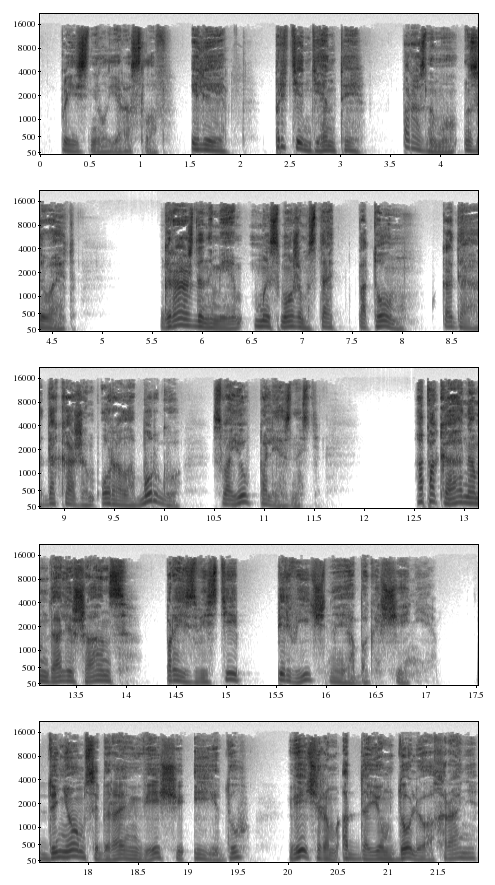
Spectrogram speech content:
— пояснил Ярослав. «Или претенденты, по-разному называют. Гражданами мы сможем стать потом, когда докажем Уралабургу свою полезность. А пока нам дали шанс произвести первичное обогащение. Днем собираем вещи и еду, вечером отдаем долю охране,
